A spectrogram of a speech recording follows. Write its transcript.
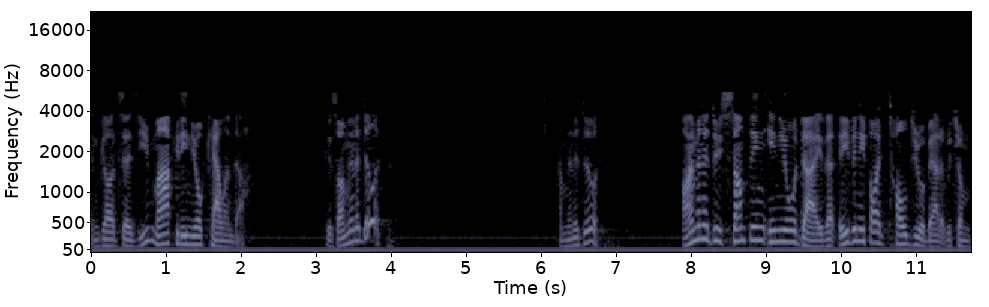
And God says, You mark it in your calendar. Because I'm going to do it. I'm going to do it. I'm going to do something in your day that even if I told you about it, which I'm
